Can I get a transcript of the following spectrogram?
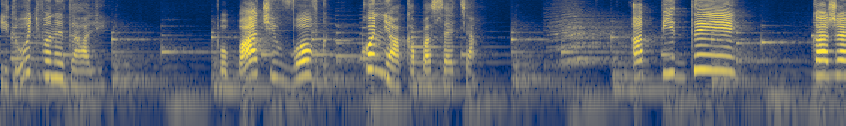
Ідуть вони далі. Побачив вовк коняка пасеться. А піди, каже,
